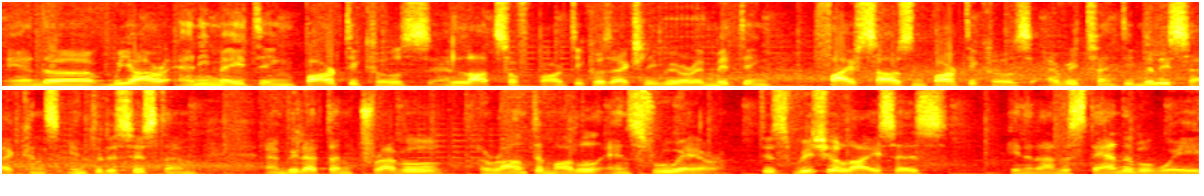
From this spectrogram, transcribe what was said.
and uh, we are animating particles and lots of particles. Actually, we are emitting 5,000 particles every 20 milliseconds into the system and we let them travel around the model and through air. This visualizes in an understandable way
